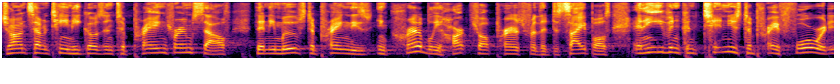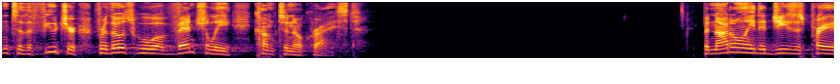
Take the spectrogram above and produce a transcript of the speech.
John 17, he goes into praying for himself. Then he moves to praying these incredibly heartfelt prayers for the disciples. And he even continues to pray forward into the future for those who will eventually come to know Christ. But not only did Jesus pray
